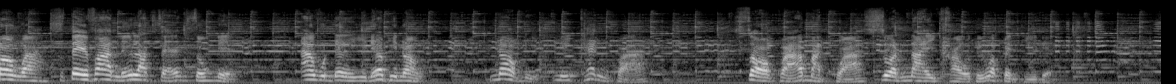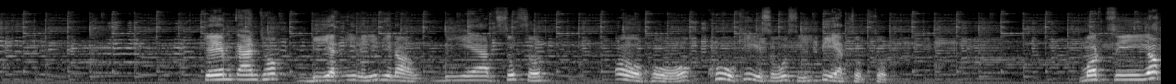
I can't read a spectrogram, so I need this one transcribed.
มองว่าสเตฟานหรือหลักแสนสุกเนี่ยอาวุธเดยเด้อพี่น้อง นอกนี่มีแข้งขวาศอกขวาหมัดขวาส่วนในเข่าถือว่าเป็นทีเด็ด เกมการชกเบียดอีหลีพี่น้อง เบียดสุดๆ โอ้โห คู่ขี้สูสีเบียดสุดๆ หมดสี่ยก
